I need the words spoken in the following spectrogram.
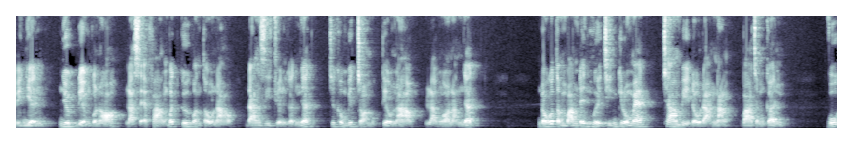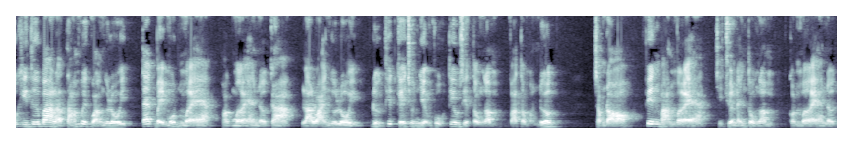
Tuy nhiên, nhược điểm của nó là sẽ phang bất cứ con tàu nào đang di chuyển gần nhất chứ không biết chọn mục tiêu nào là ngon ăn nhất. Nó có tầm bắn đến 19 km, trang bị đầu đạn nặng 300 cân, Vũ khí thứ ba là 80 quả ngư lôi TEP-71ME hoặc MENK là loại ngư lôi được thiết kế cho nhiệm vụ tiêu diệt tàu ngầm và tàu mặt nước. Trong đó, phiên bản ME chỉ chuyên đánh tàu ngầm, còn MENK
